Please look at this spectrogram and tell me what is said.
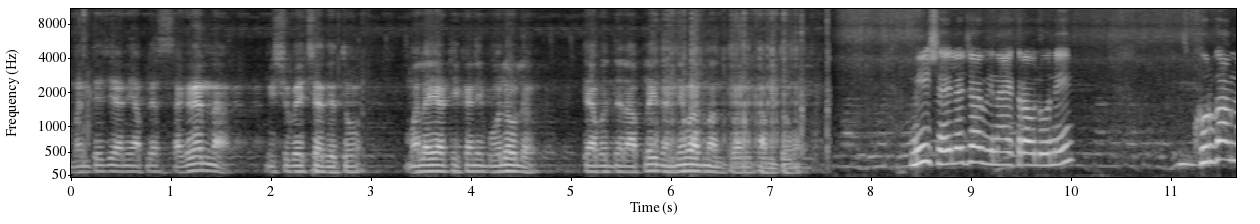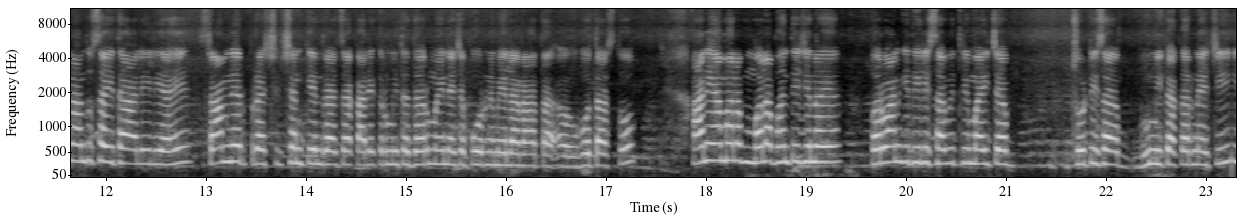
म्हणतेजी आणि आपल्या सगळ्यांना मी शुभेच्छा देतो. मला या ठिकाणी बोलवलं. त्याबद्दल आपलंही धन्यवाद मानतो आणि थांबतो. मी शैलजा विनायकराव लोणे. खुरगाव नांदुसा इथं आलेली आहे. सामनेर प्रशिक्षण केंद्राचा कार्यक्रम इथं दर महिन्याच्या पौर्णिमेला राहता होत असतो. आणि आम्हाला मला भंतीजीनं परवानगी दिली सावित्रीमाईच्या छोटीसा भूमिका करण्याची.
